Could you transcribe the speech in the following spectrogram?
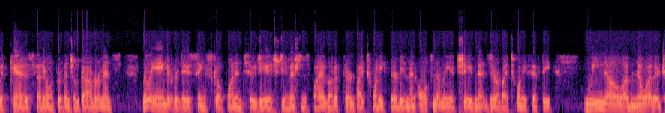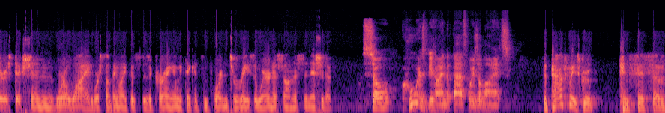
with Canada's federal and provincial governments, really aimed at reducing scope one and two GHG emissions by about a third by 2030, and then ultimately achieve net zero by 2050. We know of no other jurisdiction worldwide where something like this is occurring, and we think it's important to raise awareness on this initiative. So, who is behind the Pathways Alliance? The Pathways Group consists of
